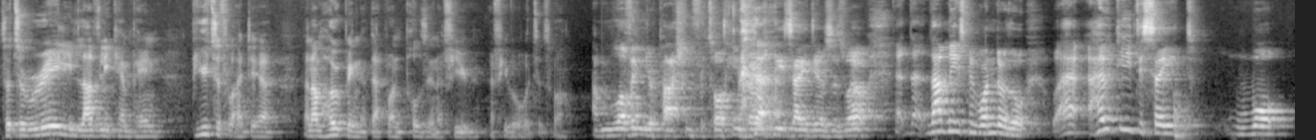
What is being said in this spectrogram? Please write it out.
So it's a really lovely campaign, beautiful idea. And I'm hoping that that one pulls in a few, a few awards as well. I'm loving your passion for talking about these ideas as well. That, that makes me wonder though, how do you decide what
